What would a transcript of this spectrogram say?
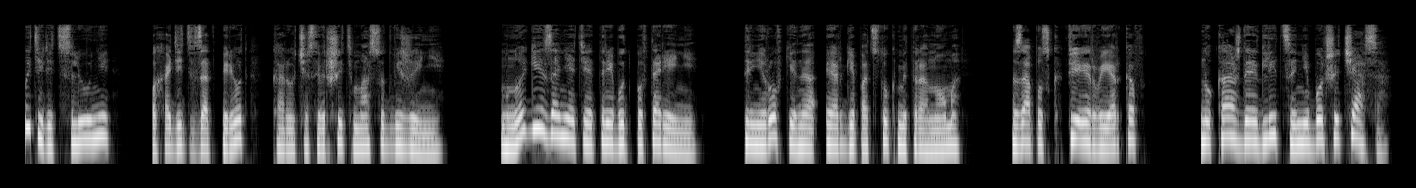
вытереть слюни, походить взад-вперед, короче, совершить массу движений. Многие занятия требуют повторений, тренировки на эрге под стук метронома, запуск фейерверков, но каждая длится не больше часа.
